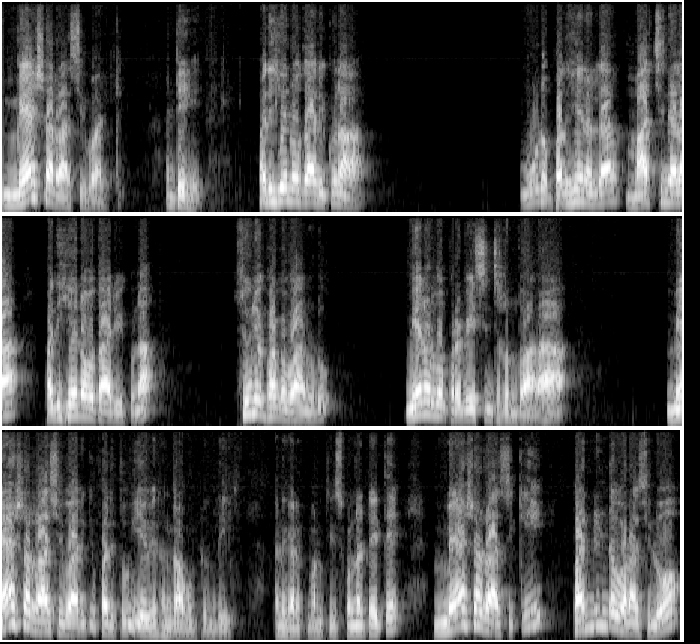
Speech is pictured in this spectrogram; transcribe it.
మేషరాశి వారికి. అంటే పదిహేనో తారీఖున మూడు పదిహేను నెల మార్చి నెల పదిహేనవ తారీఖున సూర్యభగవానుడు మేనంలో ప్రవేశించడం ద్వారా మేష రాశి వారికి ఫలితం ఏ విధంగా ఉంటుంది? అని కనుక మనం తీసుకున్నట్టయితే మేష రాశికి పన్నెండవ రాశిలో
